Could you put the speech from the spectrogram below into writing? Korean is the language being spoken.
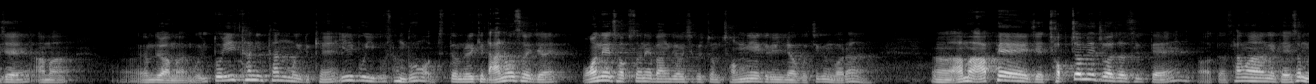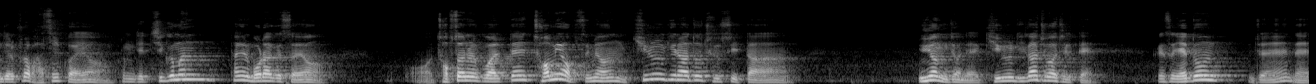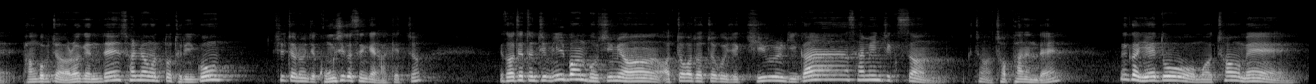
이제 아마 어, 여러분들 아마 뭐또 1탄, 2탄 뭐 이렇게 1부, 2부, 3부 어쨌든 이렇게 나눠서 이제 원의 접선의 방정식을 좀 정리해 드리려고 찍은 거라 어, 아마 앞에 이제 접점에 주어졌을 때 어떤 상황에 대해서 문제를 풀어봤을 거예요. 그럼 이제 지금은 당연히 뭘 하겠어요? 어, 접선을 구할 때 점이 없으면 기울기라도 줄 수 있다. 유형이죠, 네. 기울기가 주어질 때. 그래서 얘도 이제, 네. 방법이 좀 여러 개인데 설명은 또 드리고 실제로 이제 공식을 쓰는 게 낫겠죠? 그래서 어쨌든 지금 1번 보시면 어쩌고 저쩌고 이제 기울기가 3인 직선, 그쵸? 접하는데. 그러니까 얘도 뭐 처음에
